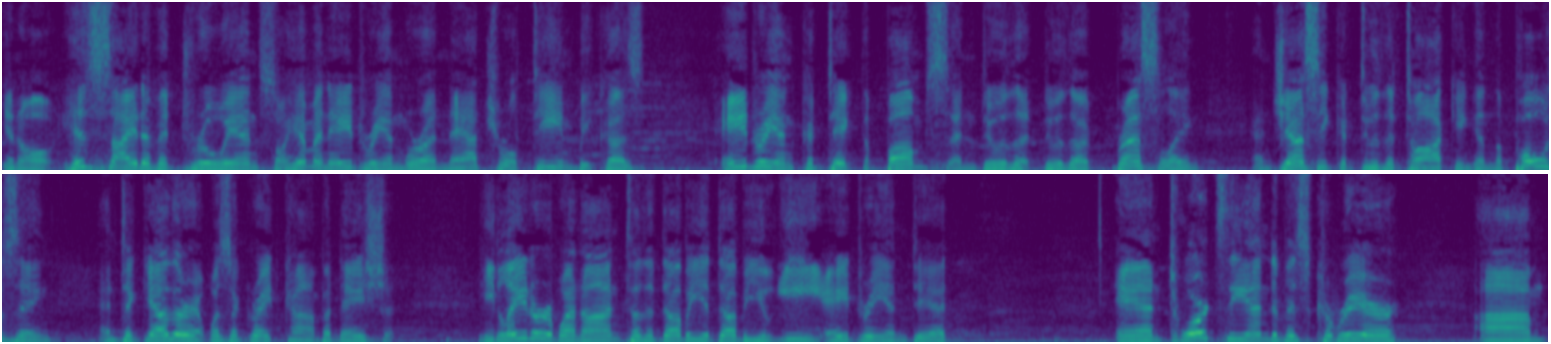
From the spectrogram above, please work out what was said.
you know, his side of it drew in. So him and Adrian were a natural team because Adrian could take the bumps and do the do the wrestling, and Jesse could do the talking and the posing, and together it was a great combination. He later went on to the WWE, Adrian did, and towards the end of his career, um,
